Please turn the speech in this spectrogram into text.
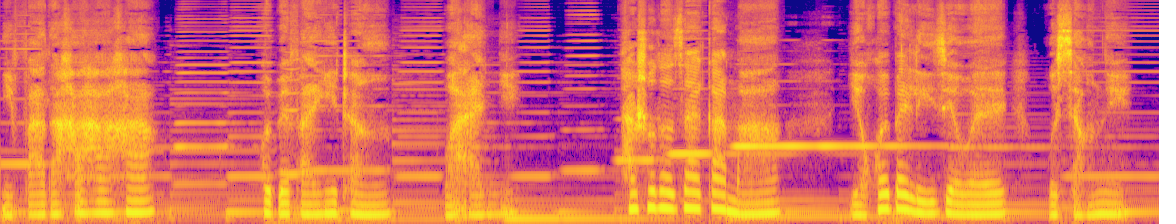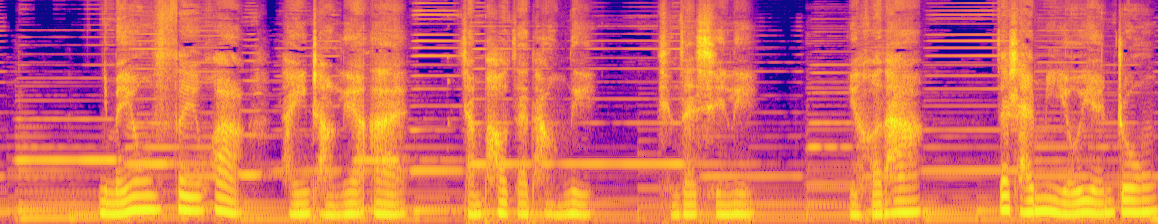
你发的哈哈哈，会被翻译成我爱你；他说的在干嘛，也会被理解为我想你。你们用废话谈一场恋爱。像泡在糖里，甜在心里，你和他在柴米油盐中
